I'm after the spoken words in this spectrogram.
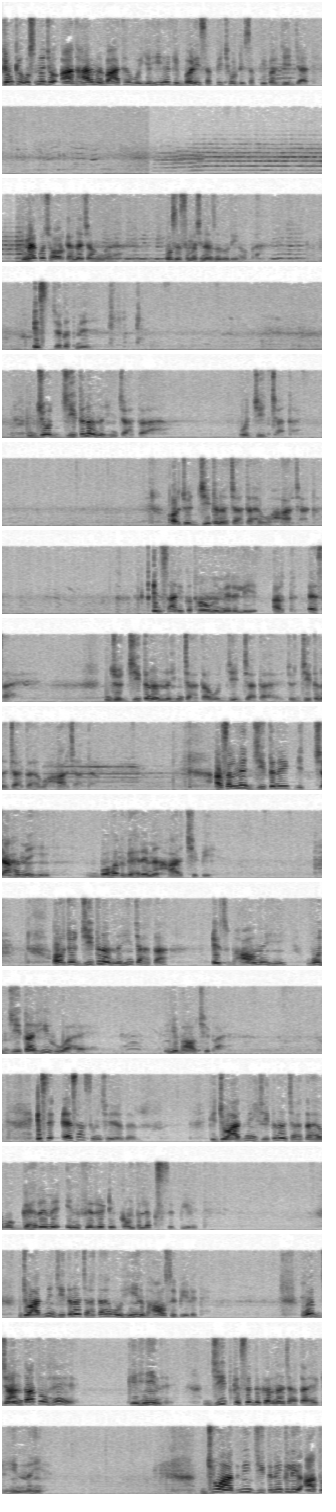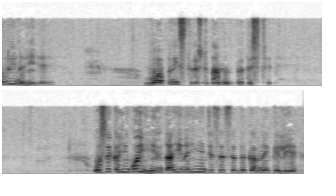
क्योंकि उसमें जो आधार में बात है, वो यही है कि बड़ी शक्ति छोटी शक्ति पर जीत जाती। मैं कुछ और कहना चाहूँगा, उसे समझना ज़रूरी होगा। इस जगत में जो जीतना नहीं चाहता, वो जीत जाता है। और जो जीतना चाहता है, वो हार जाता है। इन सारी कथाओं में मेरे लिए अर्थ ऐसा है। जो जीतना नहीं चाहता, वो जीत जाता है। जो जीतना चाहता है, वो हार जाता है। असल में जीतने की चाह में ही बहुत गहरे में हार छिपी है। और जो जीतना नहीं चाहता, इस भाव में ही वो जीता ही हुआ है। ये भाव छिपा है। इसे ऐसा समझें अगर कि जो आदमी जीतना चाहता है, वो गहरे में इंफीरियरिटी कॉम्प्लेक्स से पीड़ित है। जो आदमी जीतना चाहता है, वो हीन भाव से पीड़ित है। वो जानता तो है कि हीन है। जीत के सिद्ध करना चाहता है कि हीन नहीं है। जो आदमी जीतने के लिए आतुर नहीं है, वो अपनी श्रेष्ठता में प्रतिष्ठित है। उसे कहीं कोई हीनता ही नहीं है जिसे सिद्ध करने के लिए,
